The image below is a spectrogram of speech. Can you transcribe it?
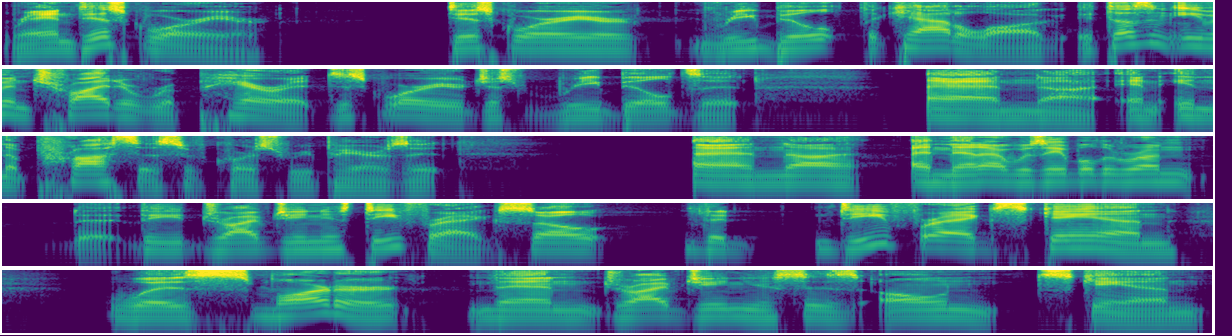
Ran Disk Warrior. Disk Warrior rebuilt the catalog. It doesn't even try to repair it. Disk Warrior just rebuilds it, and uh, and in the process, of course, repairs it. And uh, and then I was able to run the, the Drive Genius defrag. So the defrag scan was smarter than Drive Genius's own scan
